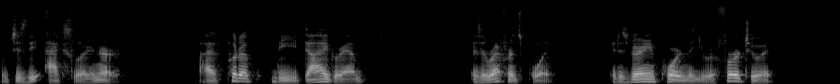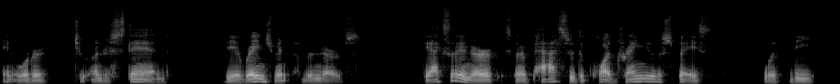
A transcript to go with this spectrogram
which is the axillary nerve. I have put up the diagram as a reference point. It is very important that you refer to it in order to understand the arrangement of the nerves. The axillary nerve is going to pass through the quadrangular space with the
